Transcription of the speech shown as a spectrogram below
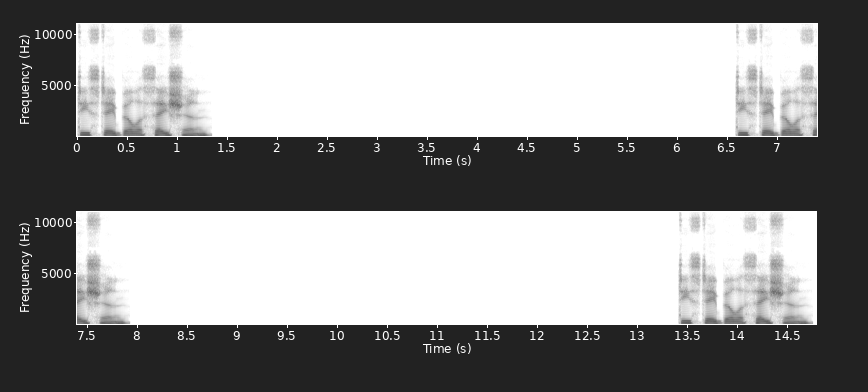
destabilization. Destabilization. Destabilization.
